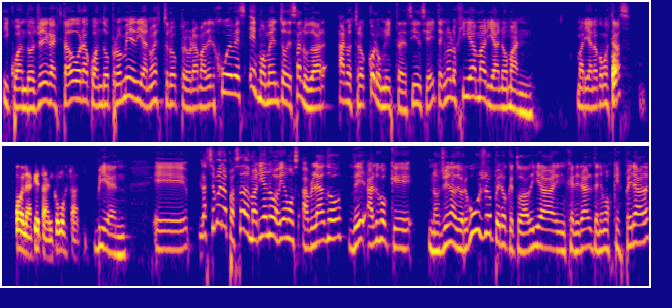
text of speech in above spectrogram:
Y cuando llega esta hora, cuando promedia nuestro programa del jueves, es momento de saludar a nuestro columnista de ciencia y tecnología, Mariano Mann. Mariano, ¿cómo estás? Hola, ¿qué tal? ¿Cómo estás? Bien. Eh, la semana pasada, Mariano, habíamos hablado de algo que nos llena de orgullo, pero que todavía en general tenemos que esperar,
